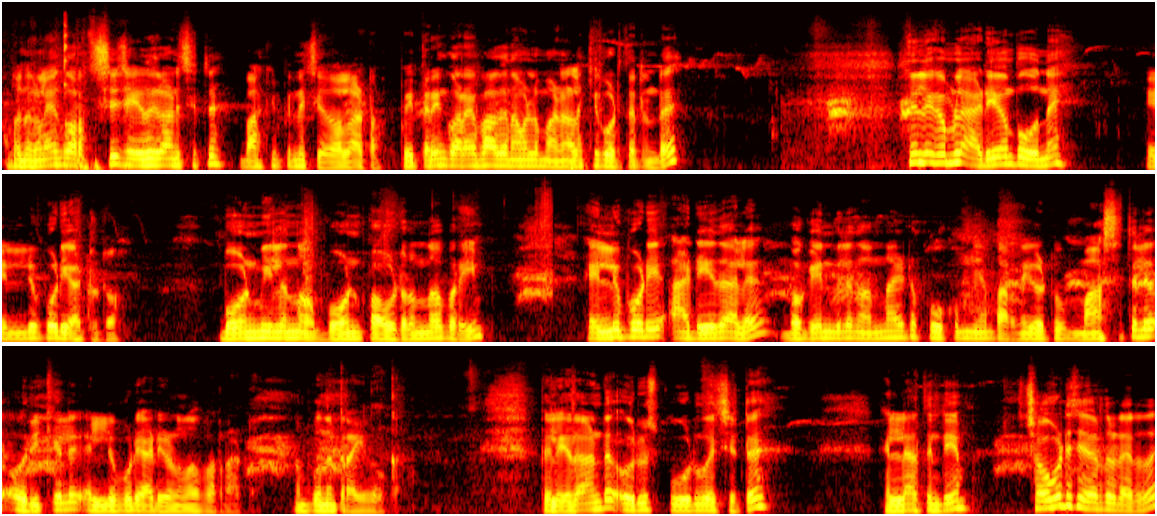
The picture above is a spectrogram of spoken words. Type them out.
അപ്പോൾ നിങ്ങളെ കുറച്ച് ചെയ്ത് കാണിച്ചിട്ട് ബാക്കി പിന്നെ ചെയ്തോളാം കേട്ടോ. അപ്പോൾ ഇത്രയും കുറേ ഭാഗം നമ്മൾ മണ്ണിളക്കി കൊടുത്തിട്ടുണ്ട്. ഇതിലേക്ക് നമ്മൾ ആഡ് ചെയ്യാൻ പോകുന്നത് എല്ലുപൊടി ആട്ടോ ബോൺ മീലെന്നോ ബോൺ പൗഡർ എന്നോ പറയും. എല്ലുപൊടി ആഡ് ചെയ്താൽ ബൊഗൈൻ വില നന്നായിട്ട് പൂക്കും ഞാൻ പറഞ്ഞു കേട്ടു. മാസത്തിൽ ഒരിക്കൽ എല്ലുപൊടി ആഡ് ചെയ്യണമെന്ന് പറഞ്ഞു കേട്ടോ. നമുക്കൊന്ന് ട്രൈ നോക്കാം. അപ്പോൾ ഏതാണ്ട് ഒരു സ്പൂൺ വെച്ചിട്ട് എല്ലാത്തിന്റെയും ചുവട് ചേർത്തിടരുത്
